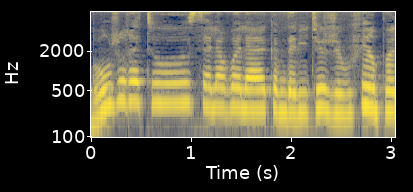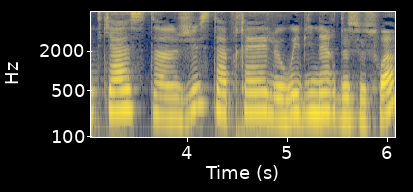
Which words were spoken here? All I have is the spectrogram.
Bonjour à tous. Alors voilà, comme d'habitude, je vous fais un podcast euh, juste après le webinaire de ce soir.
